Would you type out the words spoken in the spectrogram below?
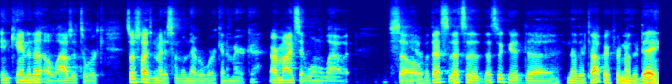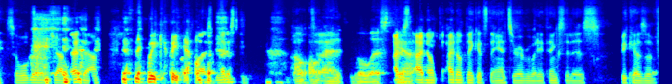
in Canada allows it to work. Socialized medicine will never work in America. Our mindset won't allow it. So, Yeah. but that's that's a that's a good uh, another topic for another day. So we'll go ahead and jot that down. there we go. Yeah, I'll, medicine. I'll, uh, add it to the list. I just. I don't I don't think it's the answer everybody thinks it is because of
